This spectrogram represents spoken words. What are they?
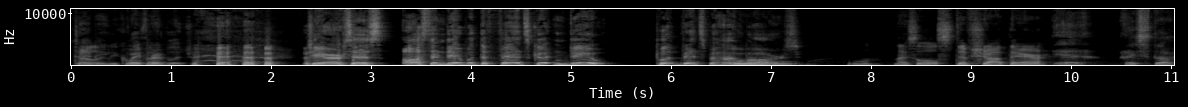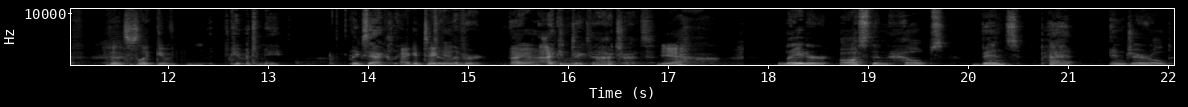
Totally maybe. be cool White privilege. JR says Austin did what the feds couldn't do. Put Vince behind bars. Nice little stiff shot there. Yeah, nice stuff. Vince is like, give, give it to me. Exactly. I can take it. Delivered. Yeah. I, I can take the hot shots. Yeah. Later, Austin helps Vince, Pat, and Gerald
